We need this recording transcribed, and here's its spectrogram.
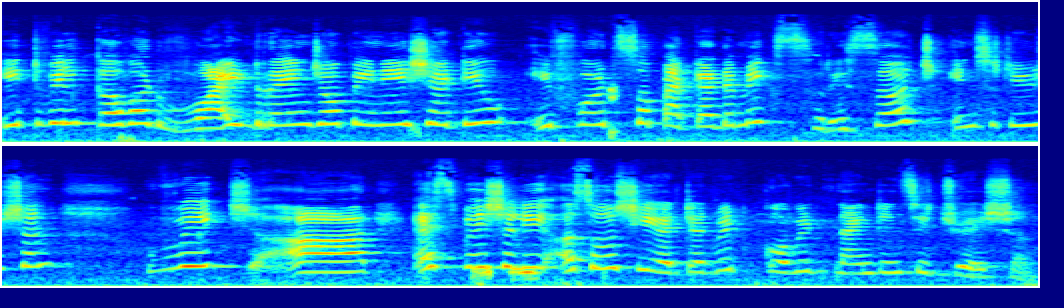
It will cover wide range of initiative, efforts of academics, research institution which are especially associated with COVID-19 situation.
